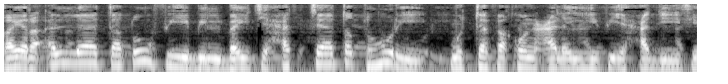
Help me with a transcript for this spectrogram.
غير ألا تطوفي بالبيت حتى تطهري متفق عليه في حديث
